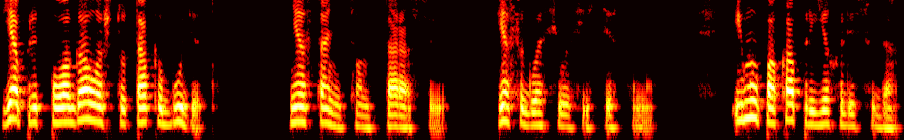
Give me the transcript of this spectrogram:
Я предполагала, что так и будет. Не останется он в Тарасове. Я согласилась, естественно. И мы пока приехали сюда.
